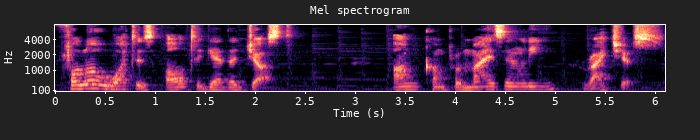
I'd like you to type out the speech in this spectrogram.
Follow what is altogether just, uncompromisingly righteous,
